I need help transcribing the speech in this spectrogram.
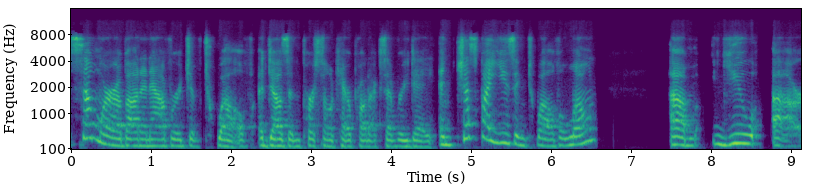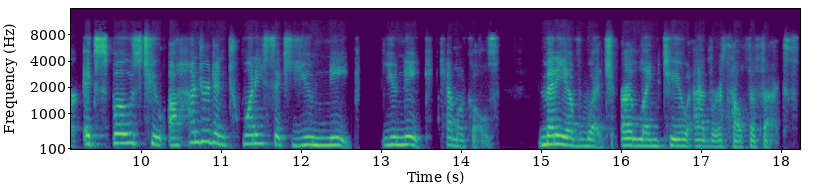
somewhere about an average of 12, a dozen personal care products every day. And just by using 12 alone, um, you are exposed to 126 unique unique chemicals, many of which are linked to adverse health effects.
